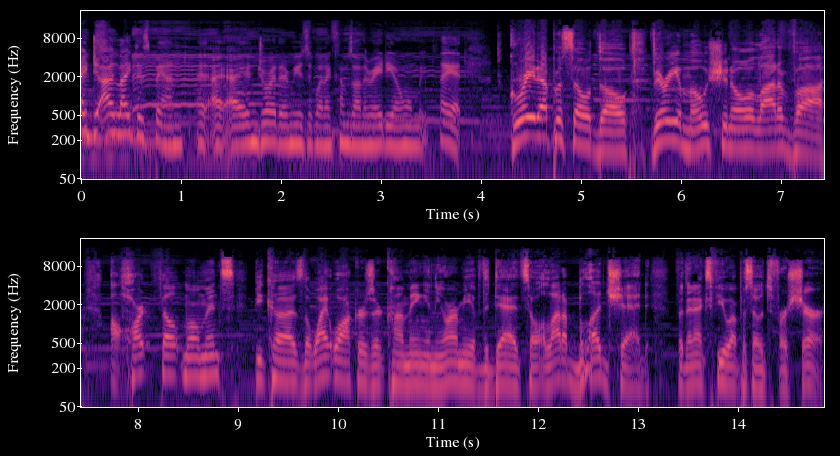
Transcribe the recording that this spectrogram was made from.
I, do- I like this band. I, I, enjoy their music when it comes on the radio and when we play it. Great episode, though. Very emotional. A lot of uh, uh, heartfelt moments because the White Walkers are coming in the Army of the Dead. So, a lot of bloodshed for the next few episodes for sure.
